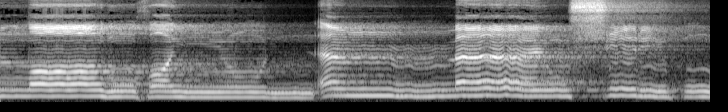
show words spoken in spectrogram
الله خير أما يشركون.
